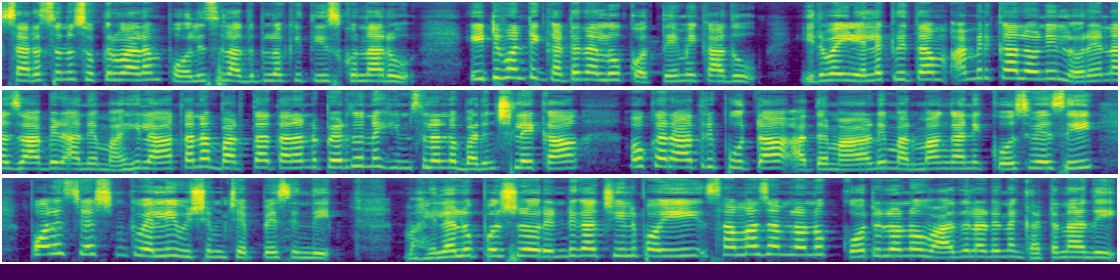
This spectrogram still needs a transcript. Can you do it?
సరస్సును శుక్రవారం పోలీసులు అదుపులోకి తీసుకున్నారు. ఇటువంటి ఘటనలు కొత్తేమీ కాదు. ఇరవై ఏళ్ళ క్రితం అమెరికాలోని లొరేనా జాబిడ్ అనే మహిళ తన భర్త తనను పెడుతున్న హింసలను భరించలేక ఒక రాత్రి పూట అతని మాడి మర్మాంగాన్ని కోసివేసి పోలీస్ స్టేషన్కి వెళ్ళి విషయం చెప్పేసింది. మహిళలు పురుషులు రెండుగా చీలిపోయి సమాజంలోనూ కోర్టులోనూ వాదులాడిన ఘటన అది.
